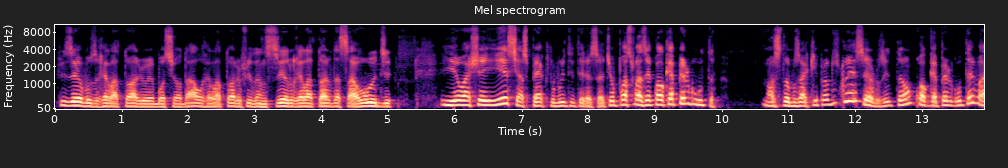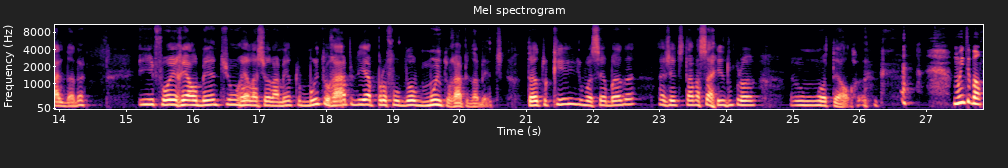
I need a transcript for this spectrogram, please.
Fizemos relatório emocional, relatório financeiro, relatório da saúde, e eu achei esse aspecto muito interessante. Eu posso fazer qualquer pergunta. Nós estamos aqui para nos conhecermos, então qualquer pergunta é válida, né? E foi realmente um relacionamento muito rápido e aprofundou muito rapidamente. Tanto que em uma semana a gente estava saindo um hotel. Muito bom.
